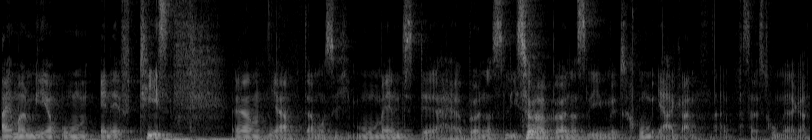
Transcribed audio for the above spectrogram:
einmal mehr um NFTs. Ähm, ja, da muss sich im Moment der Herr Berners-Lee, Sir Berners-Lee mit rumärgern. Was heißt rumärgern?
